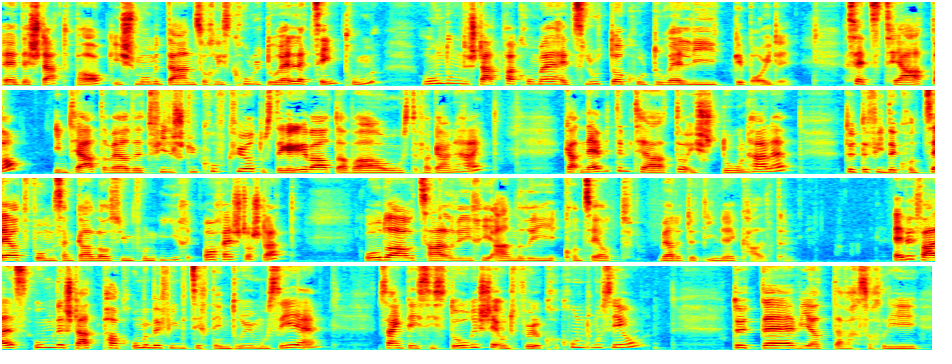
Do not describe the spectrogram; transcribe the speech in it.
Äh, der Stadtpark ist momentan so ein das kulturelle Zentrum. Rund um den Stadtpark herum hat es lauter kulturelle Gebäude. Es hat das Theater. Im Theater werden viele Stücke aufgeführt, aus der Gegenwart, aber auch aus der Vergangenheit. Gerade neben dem Theater ist die Tonhalle. Dort finden Konzerte vom St. Galler Symphonieorchester statt. Oder auch zahlreiche andere Konzerte werden dort gehalten. Ebenfalls um den Stadtpark herum befinden sich dann drei Museen. Das eine das Historische und Völkerkundmuseum. Dort äh, wird einfach so ein bisschen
